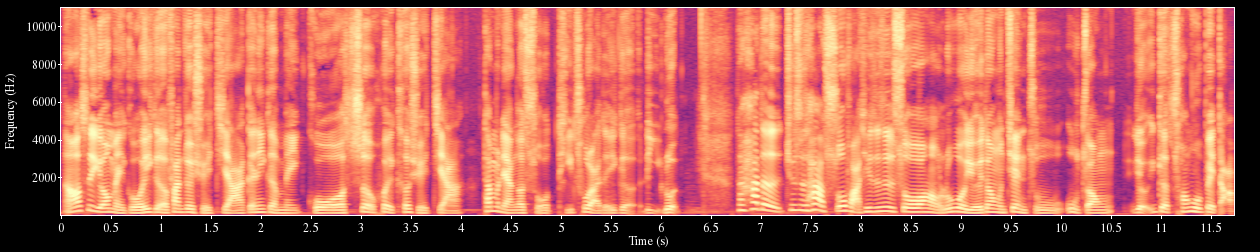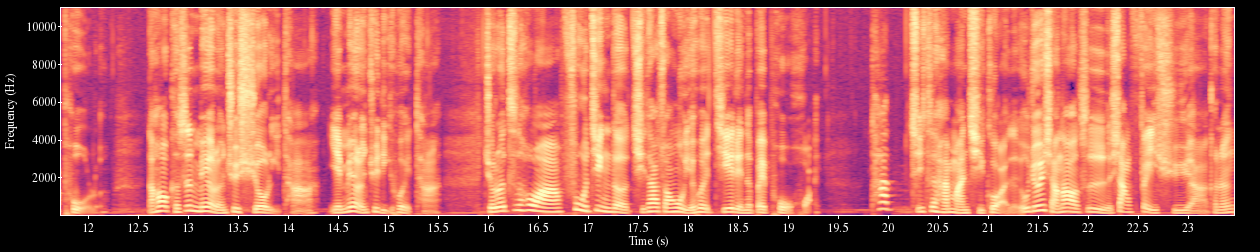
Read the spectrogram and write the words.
然后是由美国一个犯罪学家跟一个美国社会科学家他们两个所提出来的一个理论。那他的就是他的说法，其实是说哈，如果有一栋建筑物中有一个窗户被打破了，然后可是没有人去修理它，也没有人去理会它，久了之后啊，附近的其他窗户也会接连的被破坏。它其实还蛮奇怪的，我就会想到是像废墟啊，可能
